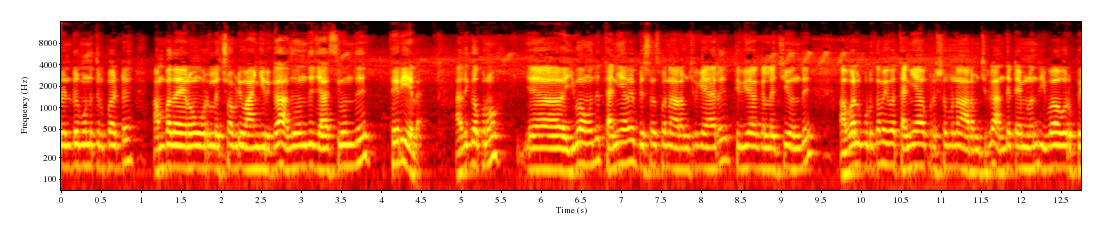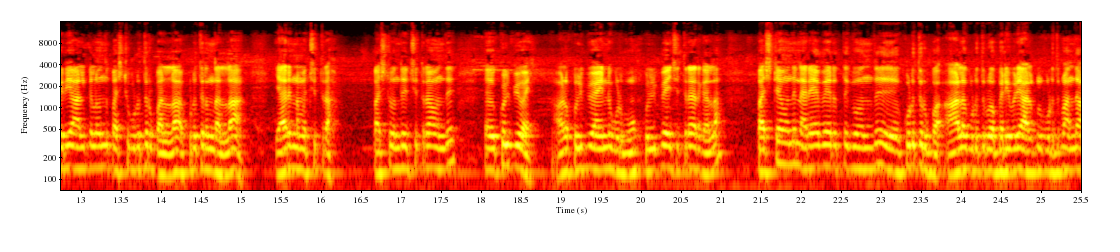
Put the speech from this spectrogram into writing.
ரெண்டு மூணு திருப்பாட்டு ஐம்பதாயிரம் ஒரு லட்சம் அப்படி வாங்கியிருக்கா. அது வந்து ஜாஸ்தி வந்து தெரியலை. அதுக்கப்புறம் இவன் வந்து தனியாகவே பிஸ்னஸ் பண்ண ஆரம்பிச்சிருக்கா. யார்? திவ்யா கல்லச்சி வந்து அவள் கொடுக்காம இவன் தனியாக பிரச்சனை பண்ண ஆரம்பிச்சிருக்கா. அந்த டைமில் வந்து இவா ஒரு பெரிய ஆட்கள் வந்து ஃபஸ்ட்டு கொடுத்துருப்பாள்ல கொடுத்துருந்தாள்ல யார்? நம்ம சித்ரா. ஃபஸ்ட்டு வந்து சித்ரா வந்து குளிப்பி குல்பி வாய். அவளை குல்பி வாயின்னு கொடுப்போம். குல்பி வாய் சித்ரா இருக்கல்ல. ஃபஸ்ட்டே வந்து நிறைய பேர்த்துக்கு வந்து கொடுத்துருப்பா. ஆளை கொடுத்துருப்பா. பெரிய பெரிய ஆட்கள் கொடுத்துருப்பா. அந்த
